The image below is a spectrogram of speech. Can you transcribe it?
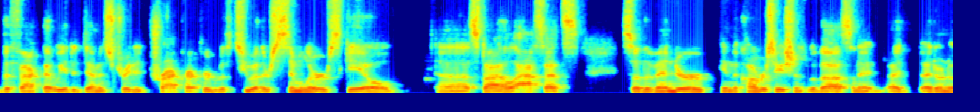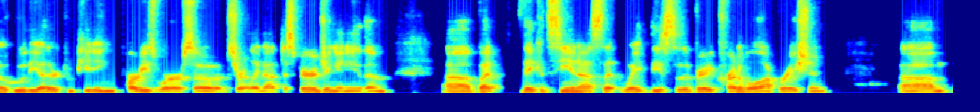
the fact that we had a demonstrated track record with two other similar scale uh, style assets. So the vendor in the conversations with us, and I, I, I, don't know who the other competing parties were, so I'm certainly not disparaging any of them, uh, but they could see in us that wait, this is a very credible operation. Um,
